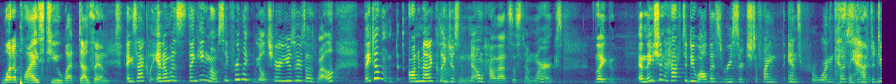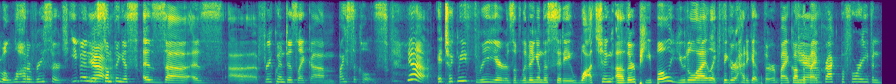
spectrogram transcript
what applies to you, what doesn't. Exactly. And I was thinking mostly for like wheelchair users as well. They don't automatically just know how that system works. Like and they shouldn't have to do all this research to find the answer for one question. Because they have to do a lot of research. Even Yeah. something as as uh, as uh, frequent as like um, bicycles. Yeah. It took me three years of living in the city, watching other people utilize, like, figure out how to get their bike on the bike rack before I even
